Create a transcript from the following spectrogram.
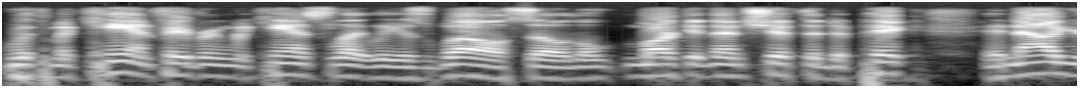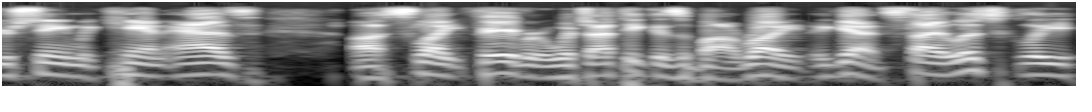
with McCann favoring McCann slightly as well. So the market then shifted to pick, and now you're seeing McCann as a slight favorite, which I think is about right. Again, stylistically,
